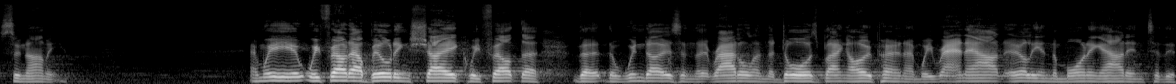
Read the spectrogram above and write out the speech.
tsunami. And we, we felt our building shake. We felt the the, the windows and the rattle and the doors bang open, and we ran out early in the morning out into the,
